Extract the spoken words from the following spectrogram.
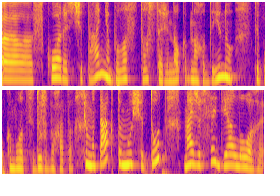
е, скорість читання була 100 сторінок на годину. Типу, кому це дуже багато. Чому так? Тому що тут майже все діалоги.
